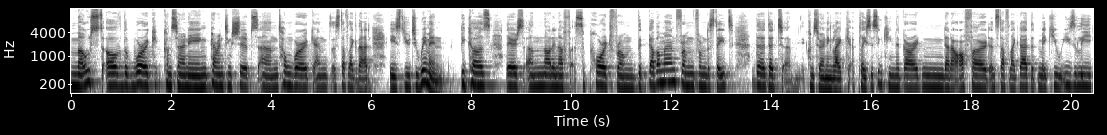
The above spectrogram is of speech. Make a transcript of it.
most of the work concerning parenting ships and homework and stuff like that is due to women because there's uh, not enough support from the government, from from the state, the, that um, concerning like places in kindergarten that are offered and stuff like that that make you easily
